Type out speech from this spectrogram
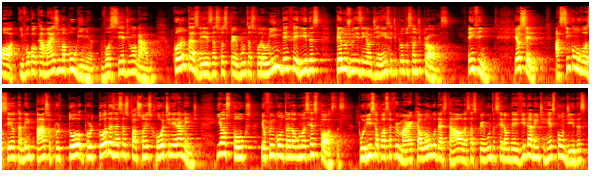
Ó, e vou colocar mais uma pulguinha. Você, advogado, quantas vezes as suas perguntas foram indeferidas pelo juiz em audiência de produção de provas? Enfim, eu sei, Assim como você, eu também passo por, to por todas essas situações rotineiramente. E aos poucos eu fui encontrando algumas respostas. Por isso eu posso afirmar que ao longo desta aula essas perguntas serão devidamente respondidas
